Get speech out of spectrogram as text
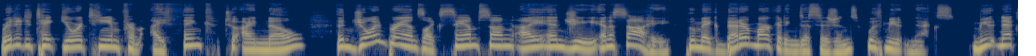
Ready to take your team from I think to I know? Then join brands like Samsung, ING, and Asahi who make better marketing decisions with Mutinex. Mutinex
